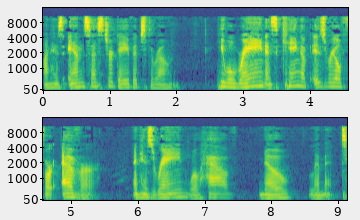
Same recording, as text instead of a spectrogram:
on his ancestor David's throne. He will reign as king of Israel forever, and his reign will have no limit.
